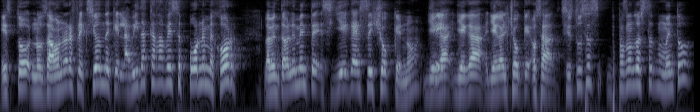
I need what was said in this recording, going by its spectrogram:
esto nos da una reflexión de que la vida cada vez se pone mejor. Lamentablemente, si llega ese choque, ¿no? Llega, llega, llega el choque. O sea, si tú estás pasando este momento,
